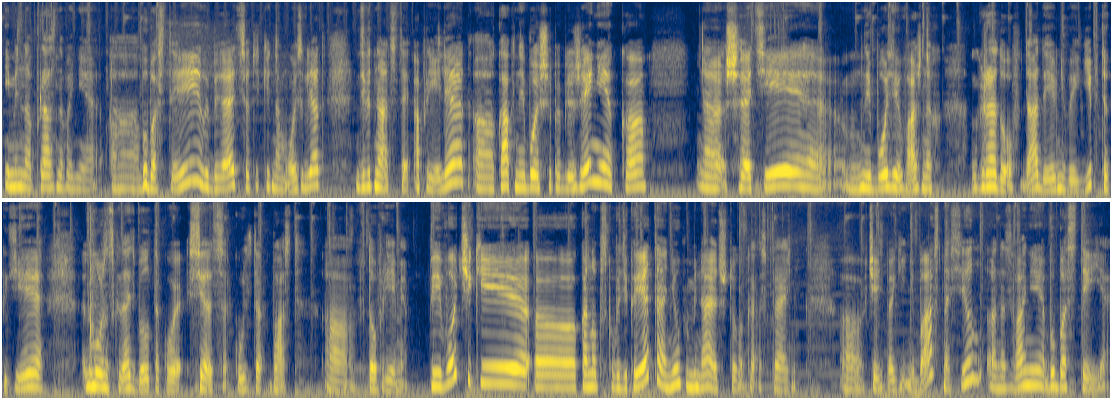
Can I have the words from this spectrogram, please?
именно празднования а, Бубастеи выбирать все-таки, на мой взгляд, 19 апреля как наибольшее приближение к широте наиболее важных городов да, Древнего Египта, где, ну, можно сказать, было такое сердце культа Баст в то время. Переводчики э, Канопского декрета, они упоминают, что как раз праздник э, в честь богини Бас носил э, название Бубастея.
